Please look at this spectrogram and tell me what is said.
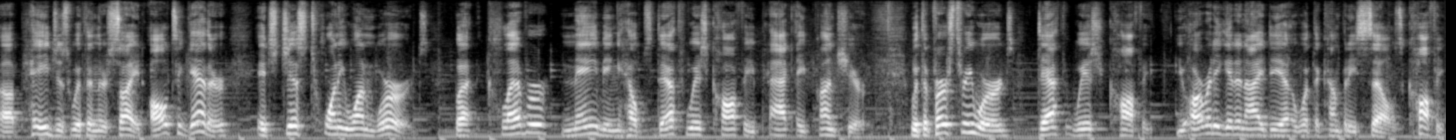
uh, pages within their site. Altogether it's just 21 words. But clever naming helps Death Wish Coffee pack a punch here. With the first three words Death Wish Coffee you already get an idea of what the company sells. Coffee.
